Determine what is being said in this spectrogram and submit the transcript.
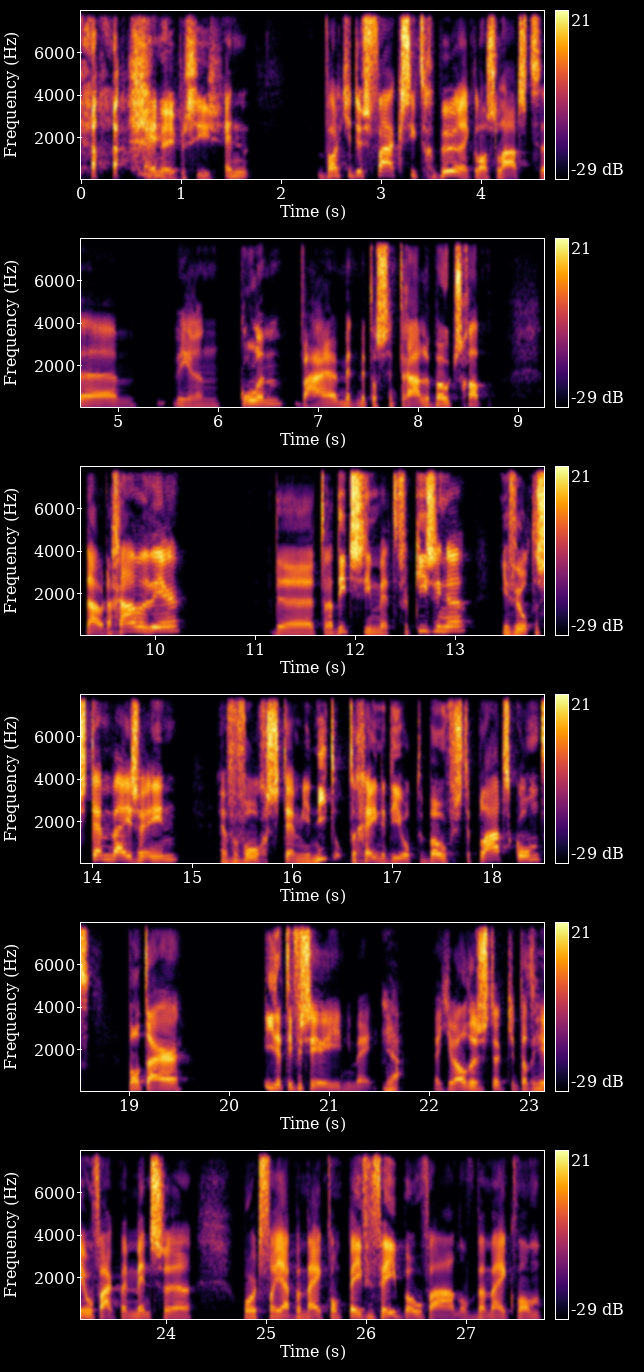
en, nee, precies. en wat je dus vaak ziet gebeuren, ik las laatst ehm, weer een column waar met, met als centrale boodschap. Nou, daar gaan we weer. De traditie met verkiezingen. Je vult een stemwijzer in. En vervolgens stem je niet op degene die op de bovenste plaats komt. Want daar identificeer je je niet mee. Ja, Weet je wel, dus dat je dat heel vaak bij mensen hoort van ja, bij mij kwam PVV bovenaan of bij mij kwam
